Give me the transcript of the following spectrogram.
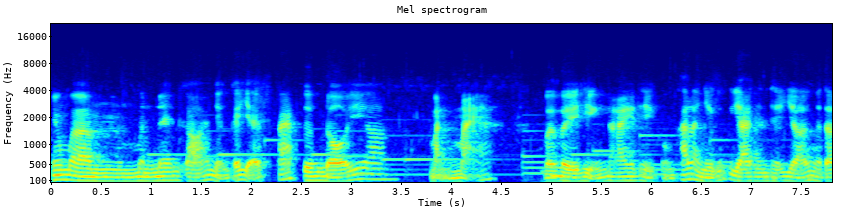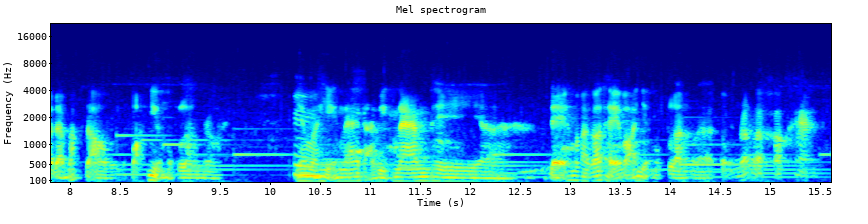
Nhưng mà mình nên có những cái giải pháp tương đối ờ, mạnh mẽ. Bởi vì hiện nay thì cũng khá là nhiều quốc gia trên thế giới người ta đã bắt đầu bỏ nhựa một lần rồi. Nhưng mà ừ. hiện nay tại Việt Nam thì ờ, để mà có thể bỏ nhựa một lần là cũng rất là khó khăn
